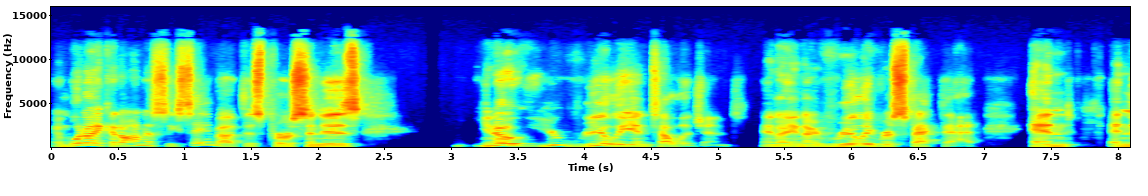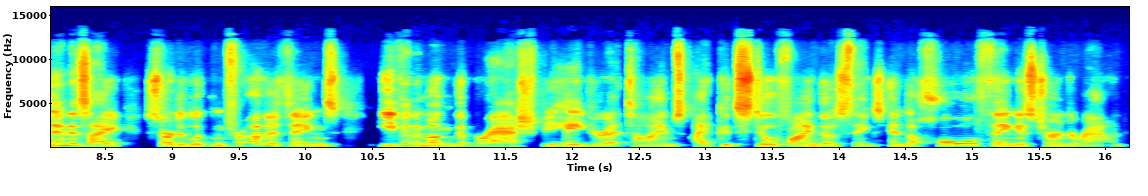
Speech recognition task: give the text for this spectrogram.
and what I could honestly say about this person is, you know, you're really intelligent, and I and I really respect that. And and then as I started looking for other things, even among the brash behavior at times, I could still find those things. And the whole thing is turned around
